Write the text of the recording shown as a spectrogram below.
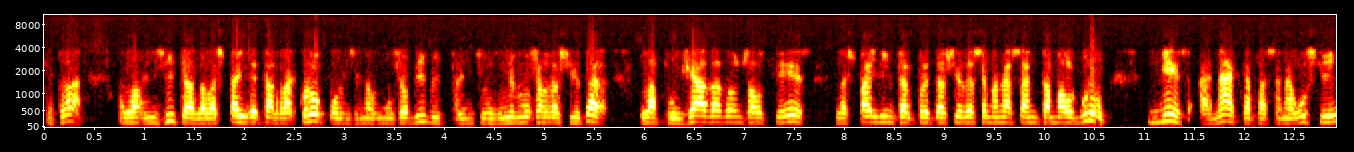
que, clar, la visita de l'espai de Tarracròpolis en el Museu Bíblic per introduir-los en la ciutat, la pujada doncs, al que és l'espai d'interpretació de Setmana Santa amb el grup, més anar cap a Sant Agustí,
